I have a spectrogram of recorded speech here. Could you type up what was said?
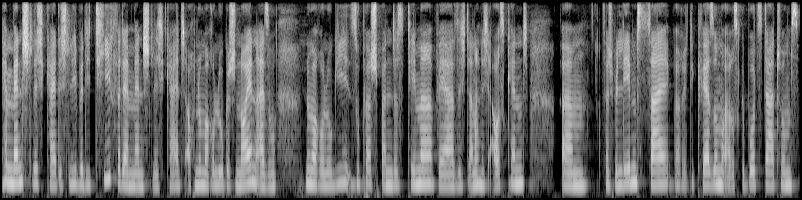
der Menschlichkeit, ich liebe die Tiefe der Menschlichkeit, auch numerologisch neun, also Numerologie, super spannendes Thema, wer sich da noch nicht auskennt. Ähm, zum Beispiel Lebenszahl, die Quersumme eures Geburtsdatums.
